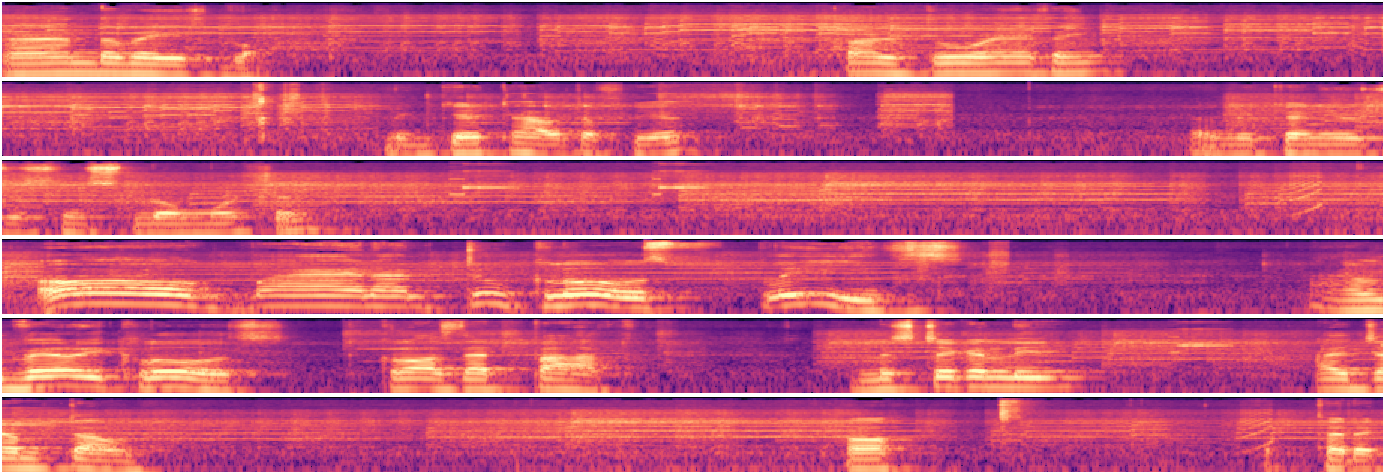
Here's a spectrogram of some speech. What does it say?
And the way is blocked can't do anything. We get out of here. And we can use this in slow motion. Oh man I'm too close. Please. I'm very close. To cross that path. Mistakenly I jumped down. Oh. Pathetic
